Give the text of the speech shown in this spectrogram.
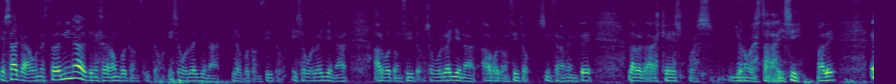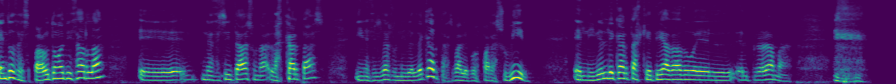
que saca un estado de mina, le tienes que dar un botoncito y se vuelve a llenar y al botoncito y se vuelve a llenar al botoncito, se vuelve a llenar al botoncito. Sinceramente, la verdad es que es, pues, yo no voy a estar ahí, sí, ¿vale? Entonces, para automatizarla, eh, necesitas las cartas y necesitas un nivel de cartas, ¿vale? Pues para subir el nivel de cartas que te ha dado el programa,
